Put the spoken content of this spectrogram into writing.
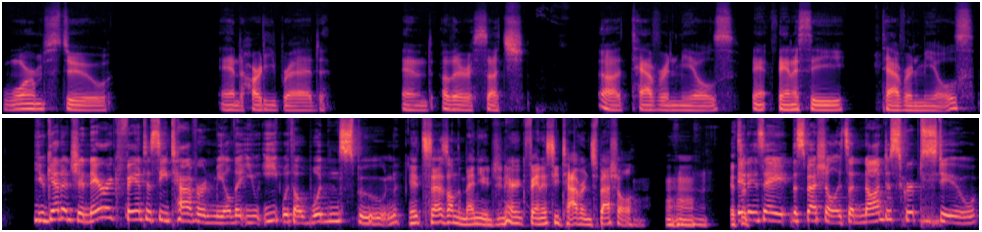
warm stew and hearty bread and other such uh tavern meals, fa- fantasy tavern meals. You get a generic fantasy tavern meal that you eat with a wooden spoon. It says on the menu, generic fantasy tavern special. Mm-hmm. It's It a, is a the special. It's a nondescript stew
